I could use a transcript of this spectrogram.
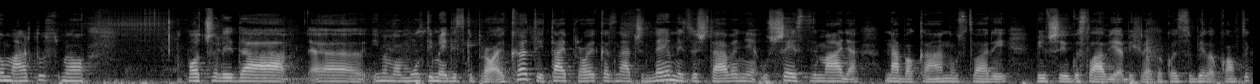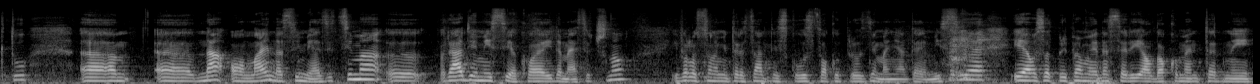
u martu smo počeli da e, imamo multimedijski projekat i taj projekat znači dnevno izveštavanje u šest zemalja na Balkanu, u stvari bivša Jugoslavija bih rekla koje su bile u konfliktu, e, e, na online, na svim jezicima, e, radio emisija koja ide mesečno, i vrlo su nam interesantne iskustva kod preuzimanja te emisije i evo sad pripremamo jedan serijal dokumentarni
